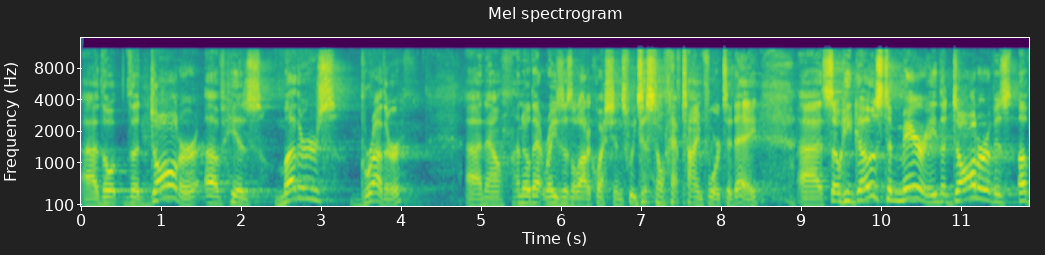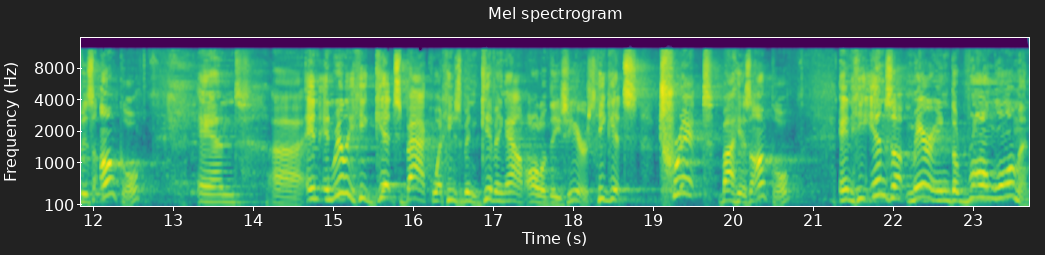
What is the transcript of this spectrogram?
uh, the, the daughter of his mother's brother, uh, now, I know that raises a lot of questions we just don't have time for today. Uh, so he goes to marry the daughter of his, of his uncle, and, uh, and, and really he gets back what he's been giving out all of these years. He gets tricked by his uncle, and he ends up marrying the wrong woman.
